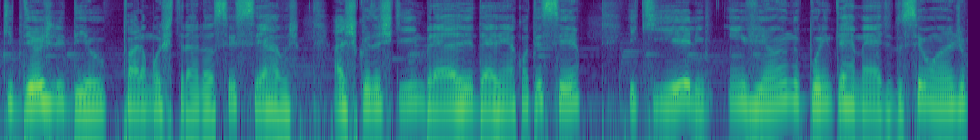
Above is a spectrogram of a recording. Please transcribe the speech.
que Deus lhe deu para mostrar aos seus servos as coisas que em breve devem acontecer e que ele, enviando por intermédio do seu anjo,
